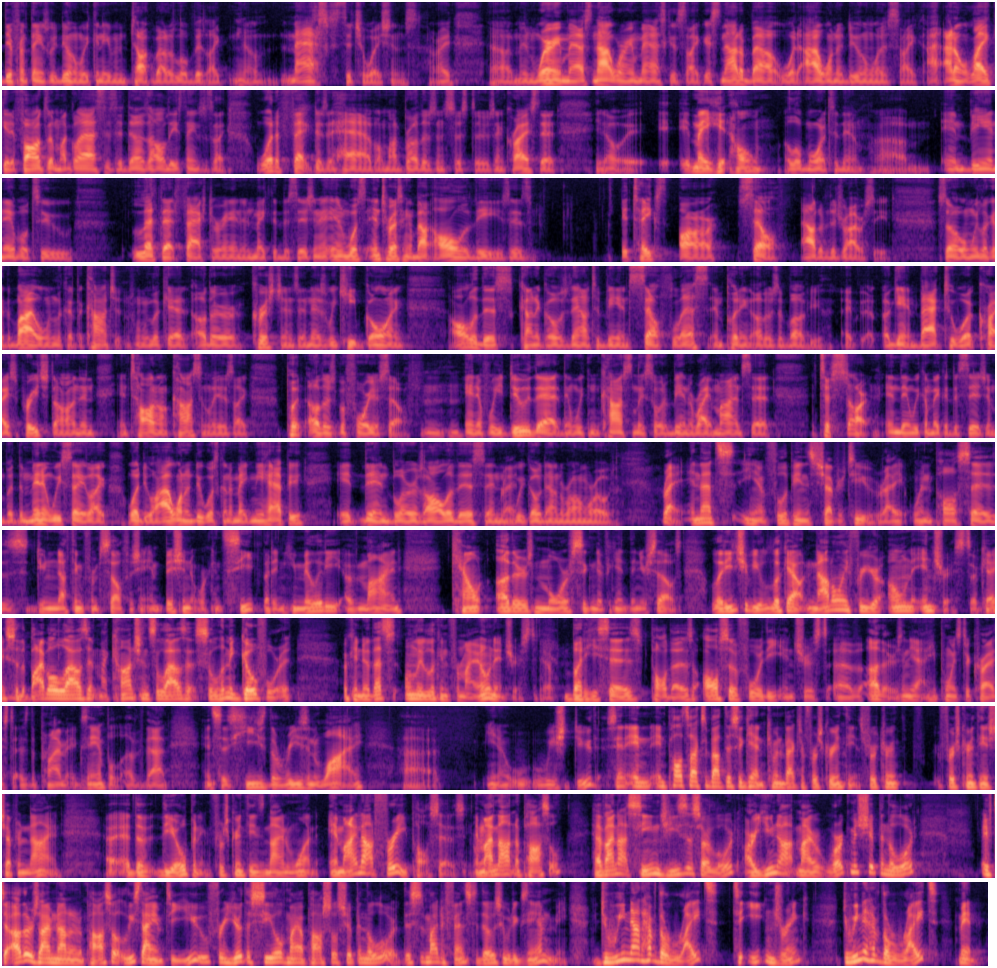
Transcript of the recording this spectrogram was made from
different things we do and we can even talk about a little bit like you know mask situations all right? Um, and wearing masks not wearing masks it's like it's not about what I want to do and what it's like I, I don't like it it fogs up my glasses it does all these things. It's like what effect does it have on my brothers and sisters in Christ that you know it, it- it may hit home a little more to them um, and being able to let that factor in and make the decision. And what's interesting about all of these is it takes our self out of the driver's seat. So when we look at the Bible, when we look at the conscience, when we look at other Christians, and as we keep going, all of this kind of goes down to being selfless and putting others above you. Again, back to what Christ preached on and, and taught on constantly is like put others before yourself. Mm-hmm. And if we do that, then we can constantly sort of be in the right mindset to start and then we can make a decision but the minute we say like what do i want to do what's going to make me happy it then blurs all of this and Right. we go down the wrong road Right. And that's, you know, Philippians chapter 2, right? When Paul says, Do nothing from selfish ambition or conceit, but in humility of mind, count others more significant than yourselves. Let each of you look out not only for your own interests, okay? So the Bible allows it, my conscience allows it, so let me go for it. Okay, no, that's only looking for my own interest. Yep. But he says, Paul does, also for the interest of others. And yeah, he points to Christ as the prime example of that and says he's the reason why. Uh, you know, we should do this. And, and, and Paul talks about this again, coming back to 1 Corinthians, 1 Corinth- 1 Corinthians chapter 9, uh, the, the opening, 1 Corinthians 9 1. Am I not free, Paul says? Am I not an apostle? Have I not seen Jesus our Lord? Are you not my workmanship in the Lord? If to others I'm not an apostle, at least I am to you, for you're the seal of my apostleship in the Lord. This is my defense to those who would examine me. Do we not have the right to eat and drink? Do we not have the right? Man,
